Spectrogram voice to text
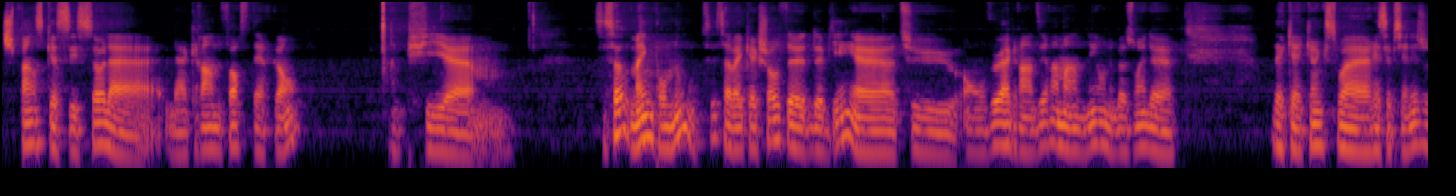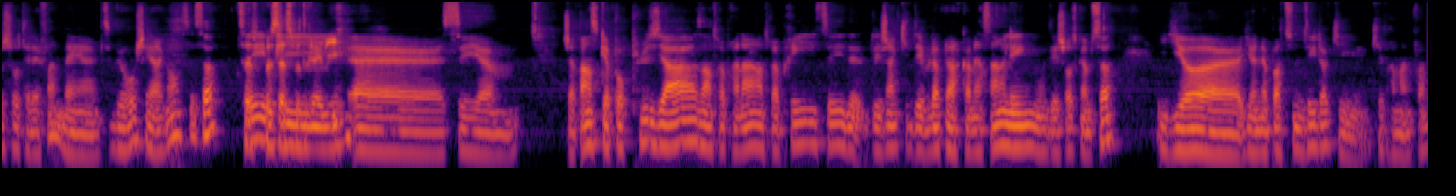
je pense que c'est ça la, la grande force d'Ergon. Puis euh, c'est ça, même pour nous, tu sais, ça va être quelque chose de, de bien. Euh, tu, on veut agrandir à un moment donné, on a besoin de, de quelqu'un qui soit réceptionniste juste au téléphone, ben, un petit bureau chez Ergon, c'est ça? Ça se peut, ça se peut puis, très bien. c'est, je pense que pour plusieurs entrepreneurs, entreprises, des gens qui développent leur commerce en ligne ou des choses comme ça, il y a, euh, il y a une opportunité là qui, est- qui est vraiment le fun.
